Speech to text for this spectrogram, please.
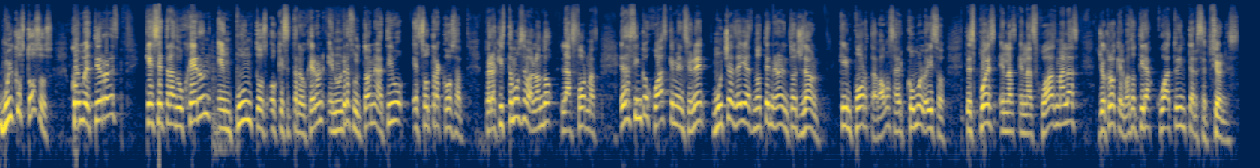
muy costosos. Cometió errores que se tradujeron en puntos o que se tradujeron en un resultado negativo, es otra cosa. Pero aquí estamos evaluando las formas. Esas cinco jugadas que mencioné, muchas de ellas no terminaron en touchdown. ¿Qué importa? Vamos a ver cómo lo hizo. Después, en las, en las jugadas malas, yo creo que el vato tira cuatro intercepciones.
